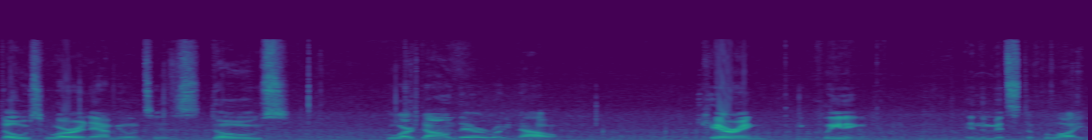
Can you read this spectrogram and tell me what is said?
those who are in ambulances, those who are down there right now caring and cleaning in the midst of the light.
